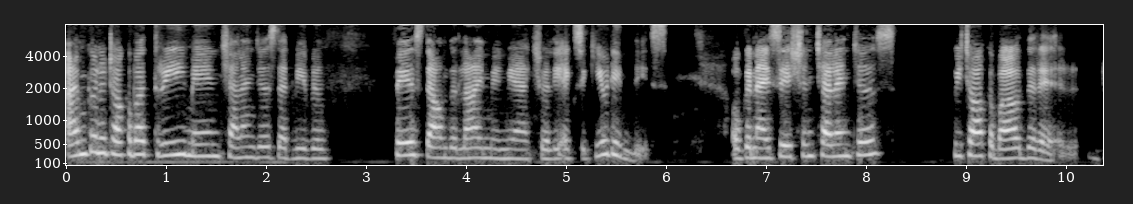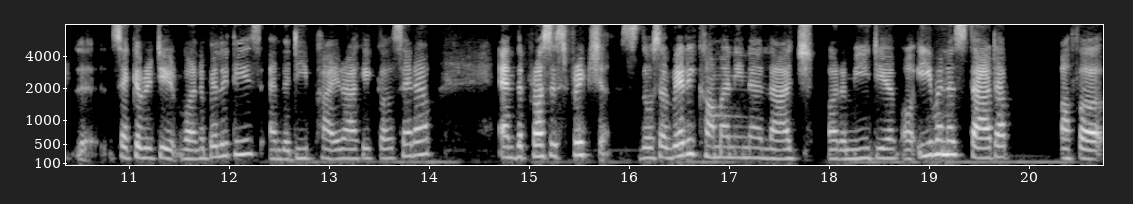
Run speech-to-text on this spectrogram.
I'm going to talk about three main challenges that we will face down the line when we're actually executing these. Organization challenges, we talk about the, the security vulnerabilities and the deep hierarchical setup and the process frictions. Those are very common in a large or a medium or even a startup of a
